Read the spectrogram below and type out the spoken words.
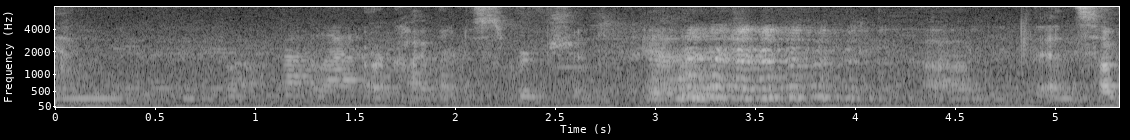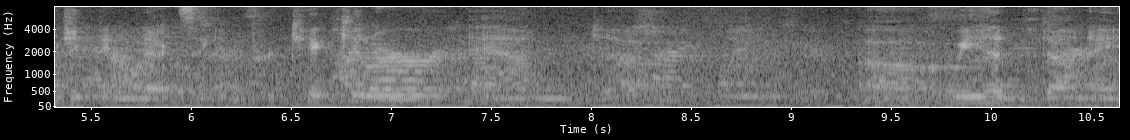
in archival description and, subject indexing in particular, and we had done a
